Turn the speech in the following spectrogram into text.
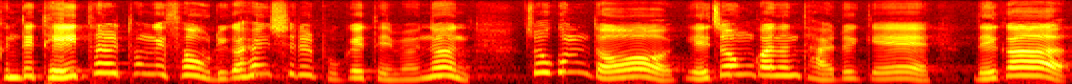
근데 데이터를 통해서 우리가 현실을 보게 되면은 조금 더 예전과는 다르게 내가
